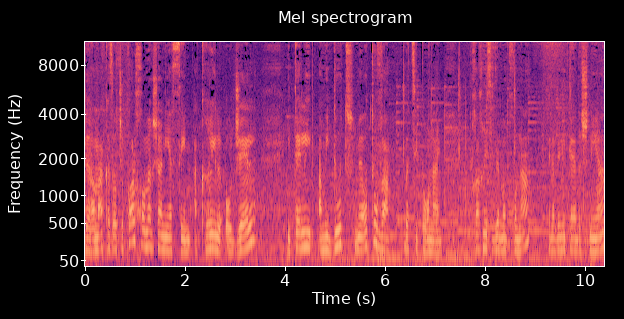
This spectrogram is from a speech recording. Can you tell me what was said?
ברמה כזאת שכל חומר שאני אשים, אקריל או ג'ל, ייתן לי עמידות מאוד טובה בציפורניים. אני יכולה להכניס את זה במכונה ולהביא לי את היד השנייה.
